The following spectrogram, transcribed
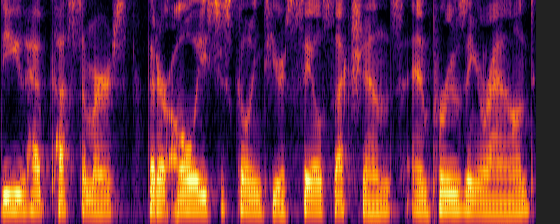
Do you have customers that are always just going to your sales sections and perusing around?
